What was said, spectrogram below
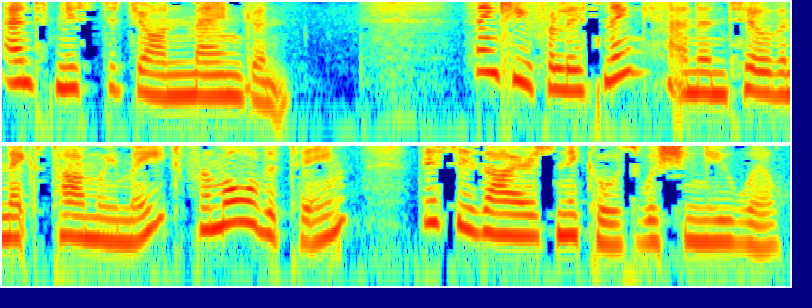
and Mr. John Mangan. Thank you for listening, and until the next time we meet, from all the team, this is Iris Nichols wishing you well.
